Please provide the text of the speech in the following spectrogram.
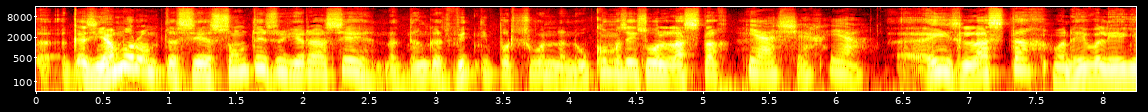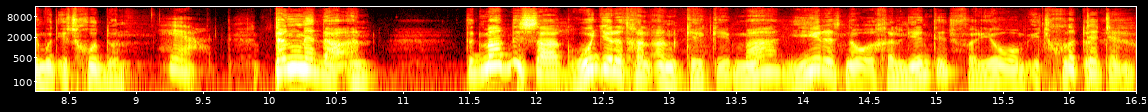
eh, ek is jammer om te sê soms so Here sê, nou dink ek weet die persoon dan hoekom is hy so lastig? Ja, Sheikh, ja. Hy is lastig want hy wil hê jy moet iets goed doen. Ja. Dink net daaraan. Dit maak nie saak hoe jy dit gaan aankyk nie, maar hier is nou 'n geleentheid vir jou om iets goed, Goed te doen.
